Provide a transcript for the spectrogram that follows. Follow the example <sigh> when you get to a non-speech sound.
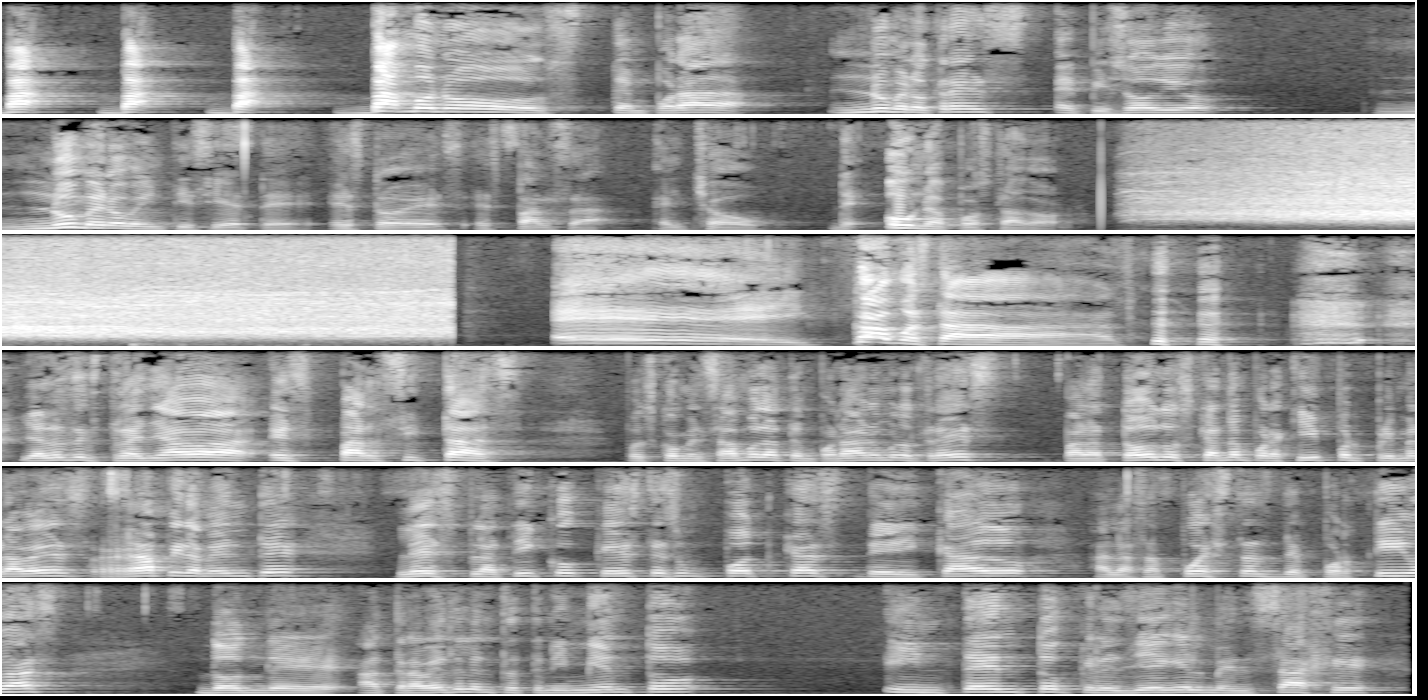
Va, va, va. Vámonos. Temporada número 3, episodio número 27. Esto es Esparza, el show de un apostador. ¡Ey! ¿Cómo están? <laughs> ya los extrañaba, Esparcitas. Pues comenzamos la temporada número 3. Para todos los que andan por aquí por primera vez, rápidamente les platico que este es un podcast dedicado a las apuestas deportivas donde a través del entretenimiento intento que les llegue el mensaje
